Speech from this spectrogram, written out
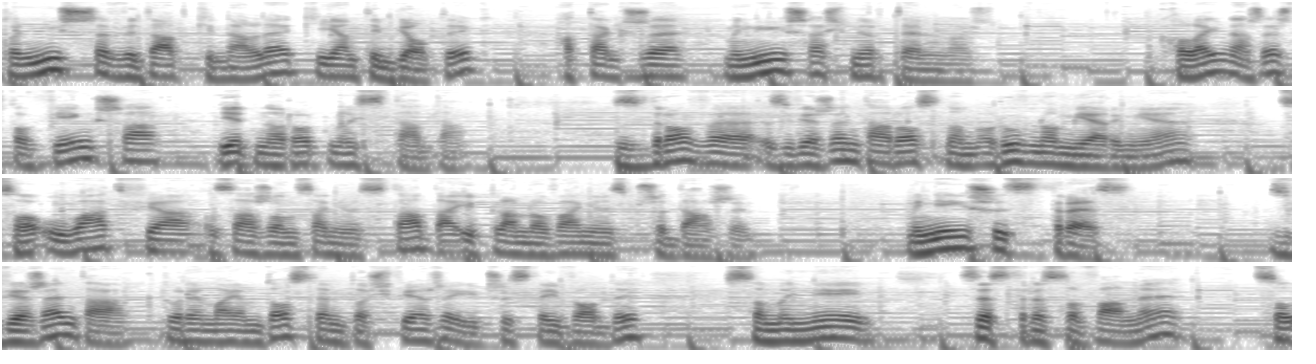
to niższe wydatki na leki i antybiotyk, a także mniejsza śmiertelność. Kolejna rzecz to większa jednorodność stada. Zdrowe zwierzęta rosną równomiernie, co ułatwia zarządzanie stada i planowanie sprzedaży. Mniejszy stres. Zwierzęta, które mają dostęp do świeżej i czystej wody, są mniej zestresowane, co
